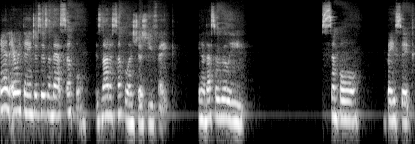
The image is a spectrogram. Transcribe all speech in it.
And everything just isn't that simple. It's not as simple as just you fake. You know, that's a really simple, basic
